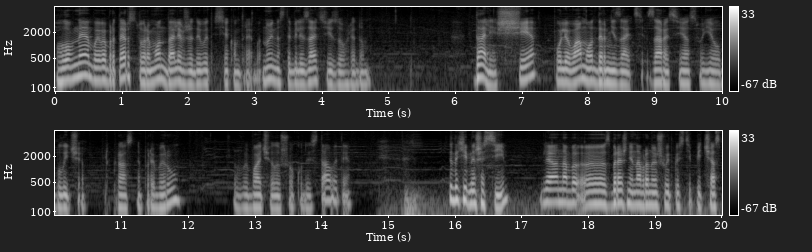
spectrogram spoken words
головне бойове братерство, ремонт, далі вже дивитись, як вам треба. Ну і на стабілізацію з оглядом. Далі ще польова модернізація. Зараз я своє обличчя прекрасне приберу, щоб ви бачили, що куди ставити. Сюдохідне шасі для наб- е, збереження набраної швидкості під час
